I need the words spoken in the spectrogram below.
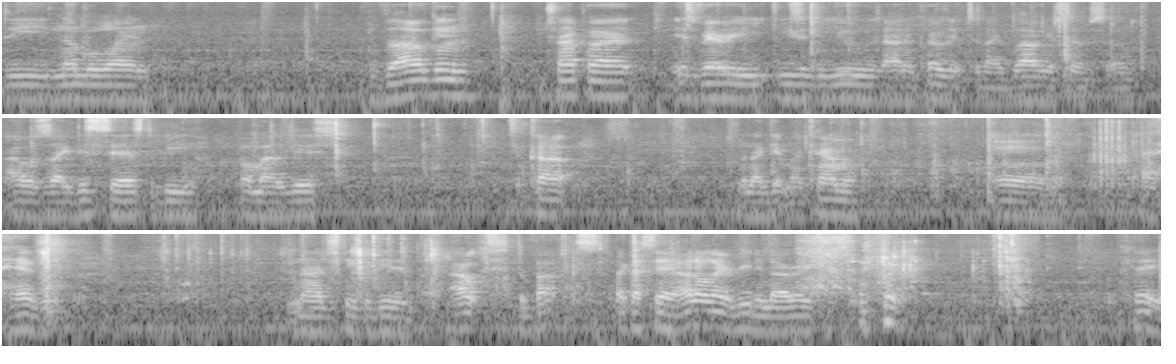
the number one vlogging tripod. It's very easy to use out in public to like vlog and stuff. So I was like, this has to be on my list to cop when I get my camera. And I have it. Now I just need to get it out the box. Like I said, I don't like reading directions. okay.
